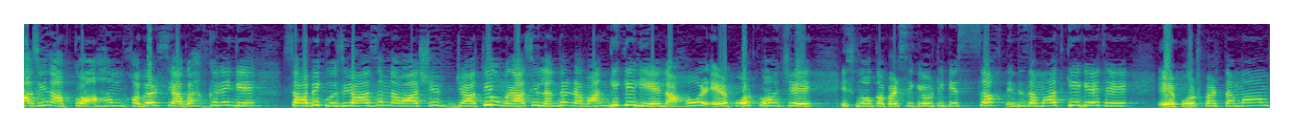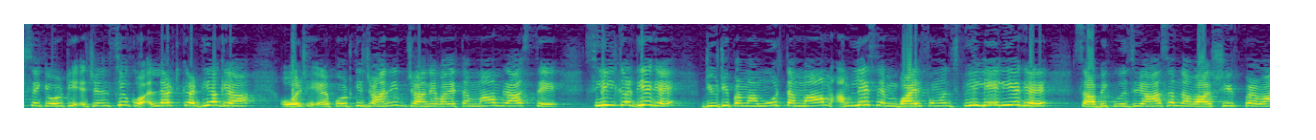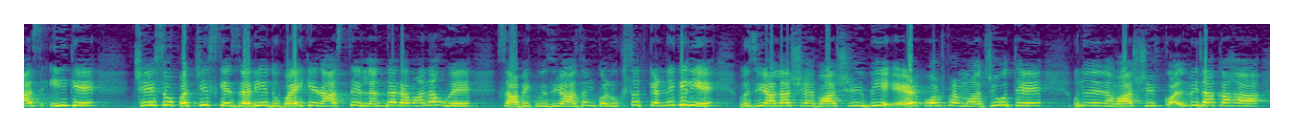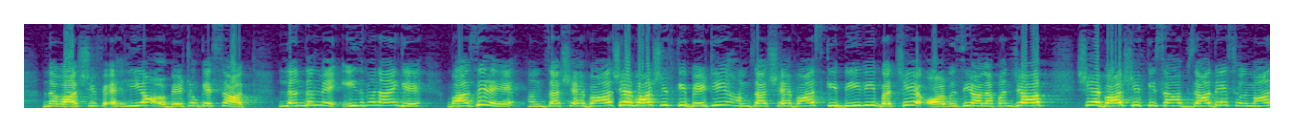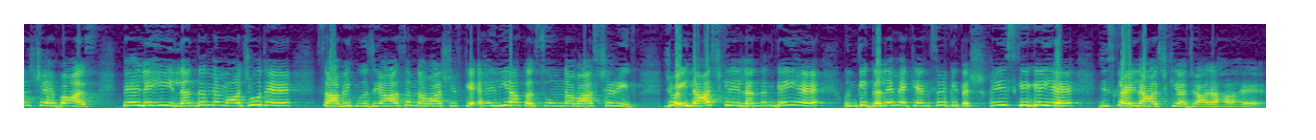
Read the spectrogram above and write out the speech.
ناظرین، آپ کو اہم خبر سے آگاہ کریں گے۔ سابق وزیراعظم نواز شریف جاتی عمرہ سے لندن روانگی کے لیے لاہور ایئرپورٹ پہنچے۔ اس موقع پر سیکیورٹی کے سخت انتظامات کیے گئے تھے۔ ایئرپورٹ پر تمام سیکیورٹی ایجنسیوں کو الرٹ کر دیا گیا۔ اولڈ ایئرپورٹ کی جانب جانے والے تمام راستے سیل کر دیے گئے۔ ڈیوٹی پر معمور تمام عملے سے موبائل فونز بھی لے لیے گئے۔ سابق وزیراعظم نواز شریف پرواز ای کے چھ سو پچیس کے ذریعے دبئی کے راستے لندن روانہ ہوئے۔ سابق وزیراعظم کو رخصت کرنے کے لیے وزیر اعلیٰ شہباز شریف بھی ایئرپورٹ پر موجود تھے۔ انہوں نے نواز شریف کو الوداع کہا۔ نواز شریف اہلیہ اور بیٹوں کے ساتھ لندن میں عید منائیں گے۔ واضح رہے، حمزہ شہباز شہباز شریف کی بیٹی، حمزہ شہباز کی بیوی بچے اور وزیر اعلیٰ پنجاب، شہباز شریف کی صاحبزادے سلمان شہباز۔ پہلے ہی لندن میں موجود ہیں سابق وزیر اعظم نواز شریف کے اہلیہ کلثوم نواز شریف۔ جو علاج کے لیے لندن گئی ہے ان کے گلے میں کینسر کی تشخیص کی گئی ہے، جس کا علاج کیا جا رہا ہے۔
